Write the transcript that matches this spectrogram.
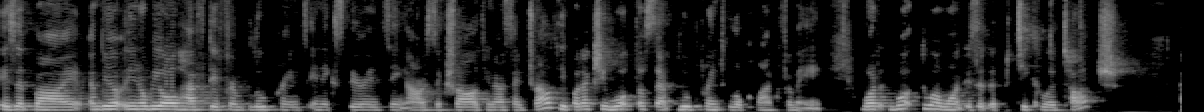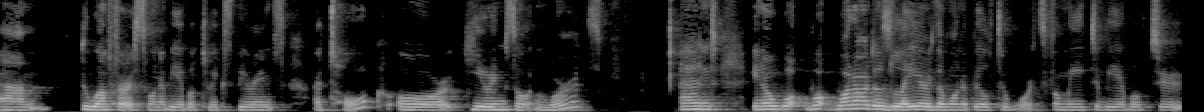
is it by and we you know we all have different blueprints in experiencing our sexuality and our sensuality but actually what does that blueprint look like for me what what do i want is it a particular touch um, do I first want to be able to experience a talk or hearing certain words? And you know what what what are those layers I want to build towards for me to be able to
